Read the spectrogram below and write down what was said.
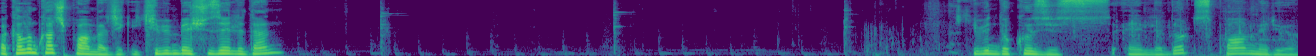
Bakalım kaç puan verecek? 2550'den 2954 puan veriyor.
